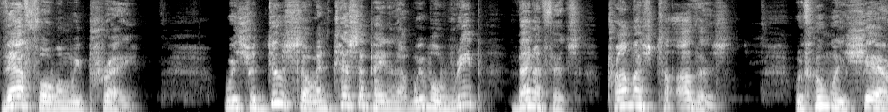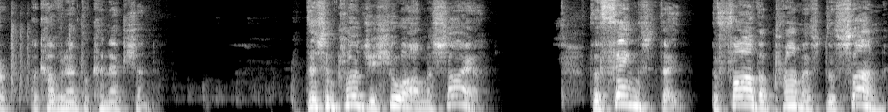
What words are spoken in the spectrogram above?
Therefore, when we pray, we should do so anticipating that we will reap benefits promised to others with whom we share a covenantal connection. This includes Yeshua, our Messiah. The things that the Father promised the Son,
